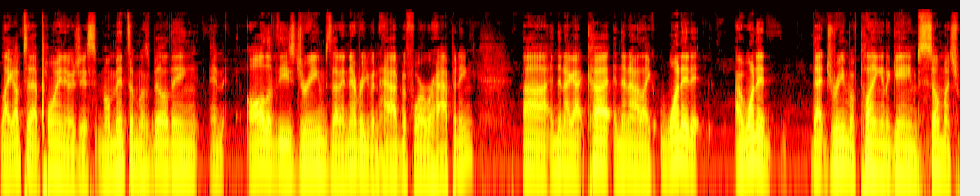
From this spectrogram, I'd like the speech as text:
like up to that point, it was just momentum was building, and all of these dreams that I never even had before were happening. Uh, and then I got cut, and then I like wanted it. I wanted that dream of playing in a game so much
